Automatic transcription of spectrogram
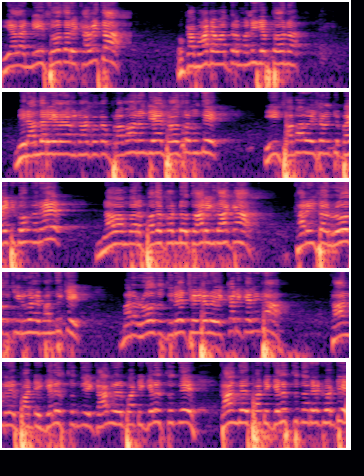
ఇవాళ నీ సోదరి కవిత. ఒక మాట మాత్రం మళ్ళీ చెప్తా ఉన్నా మీరందరూ ఇలా నాకు ఒక ప్రమాణం చేయాల్సిన అవసరం ఉంది. ఈ సమావేశం నుంచి బయటకోగానే నవంబర్ పదకొండో తారీఖు దాకా కనీసం రోజుకి ఇరవై మందికి మన రోజు దినచర్యలు ఎక్కడికి వెళ్ళినా కాంగ్రెస్ పార్టీ గెలుస్తుంది కాంగ్రెస్ పార్టీ గెలుస్తుంది కాంగ్రెస్ పార్టీ గెలుస్తుంది అనేటువంటి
